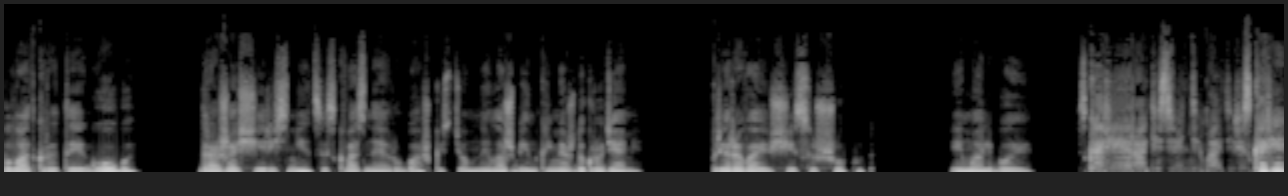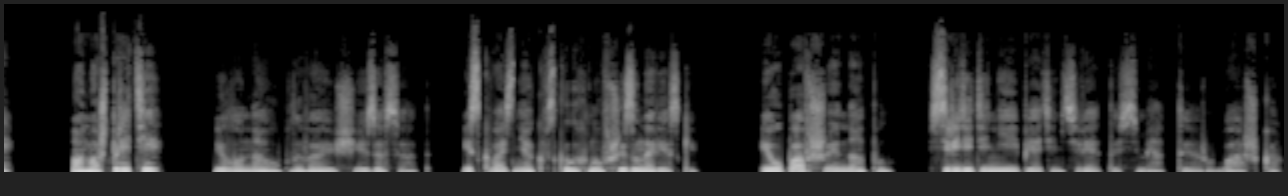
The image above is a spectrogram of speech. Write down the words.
полуоткрытые губы, дрожащие ресницы, сквозная рубашка с темной ложбинкой между грудями, прерывающийся шепот и мольбы. «Скорее, ради святой матери, скорее! Он может прийти!» И луна, уплывающая за сад, и сквозняк, всколыхнувший занавески, и упавшие на пол Среди теней пятен света смятая рубашка.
